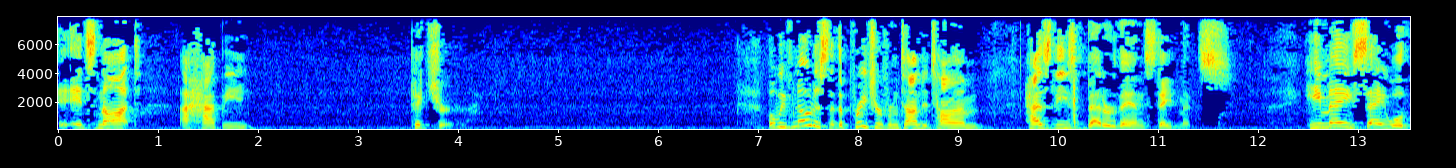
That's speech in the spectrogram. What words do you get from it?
It's not a happy picture. But we've noticed that the preacher from time to time has these better than statements. He may say, well,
